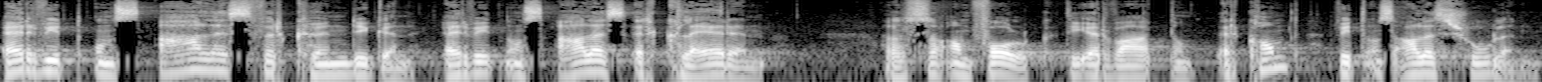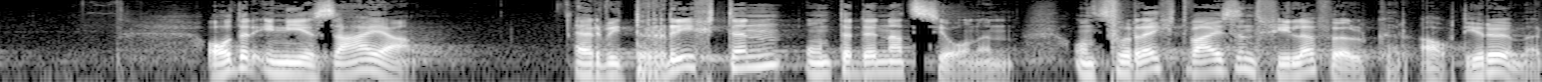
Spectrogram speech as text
er wird uns alles verkündigen, er wird uns alles erklären. Also am Volk die Erwartung. Er kommt, wird uns alles schulen. Oder in Jesaja, er wird richten unter den Nationen und zurechtweisen viele Völker, auch die Römer.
